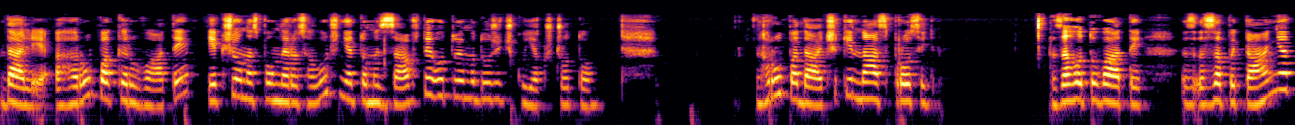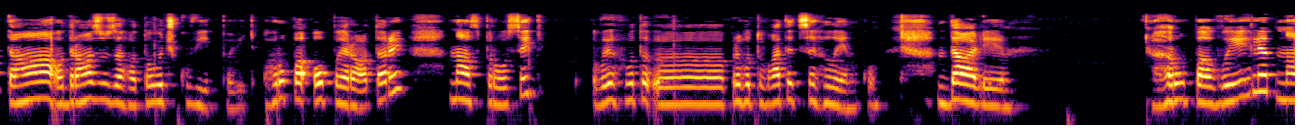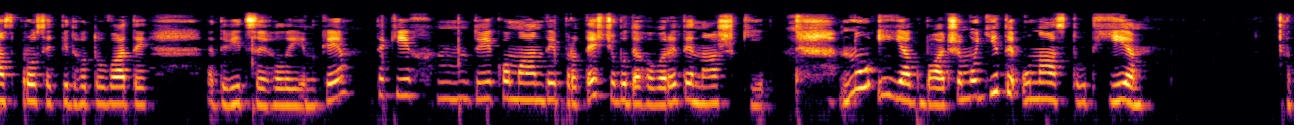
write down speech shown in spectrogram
Далі група керувати. Якщо у нас повне розгалудження, то ми завжди готуємо дужечку, якщо то. Група датчики нас просить заготувати запитання та одразу заготовочку відповідь. Група оператори нас просить приготувати цеглинку. Далі група вигляд нас просить підготувати дві цеглинки, таких дві команди, про те, що буде говорити наш кіт. Ну, і як бачимо, діти, у нас тут є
